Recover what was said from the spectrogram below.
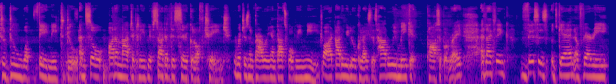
to do what they need to do. And so automatically we've started this circle of change, which is empowering and that's what we need. But how do we localize this? How do we make it possible, right? And I think this is again a very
